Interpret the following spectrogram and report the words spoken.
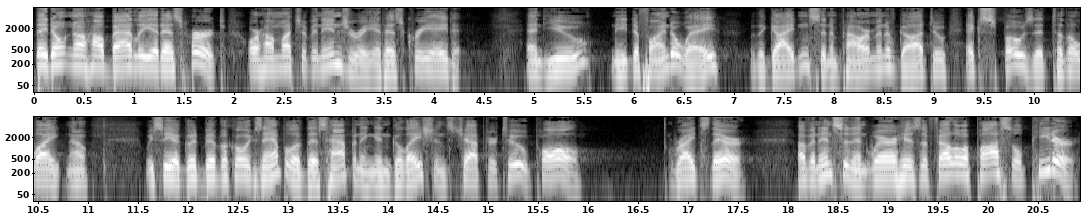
they don't know how badly it has hurt or how much of an injury it has created. And you need to find a way, with the guidance and empowerment of God, to expose it to the light. Now, we see a good biblical example of this happening in Galatians chapter 2. Paul writes there of an incident where his fellow apostle Peter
